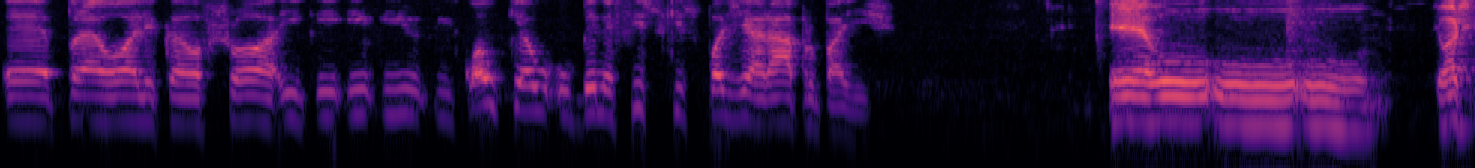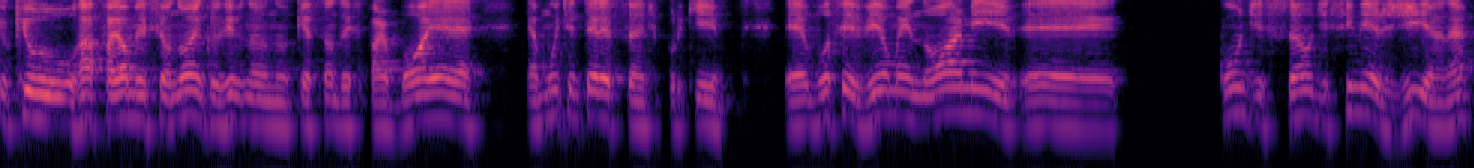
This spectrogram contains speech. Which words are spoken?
é, para a eólica offshore e, e, e, e, qual que é o, o benefício que isso pode gerar para o país? É, o, o, o, eu acho que o que o Rafael mencionou, inclusive na, questão da Sparboy, é, é muito interessante, porque é, você vê uma enorme é, condição de sinergia, né?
